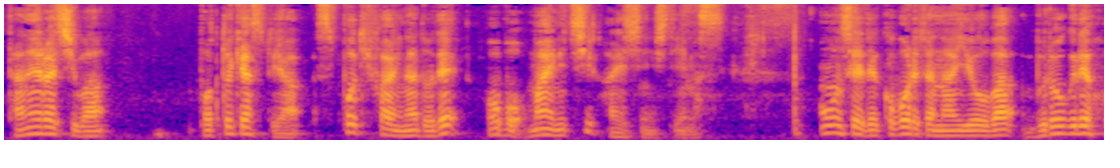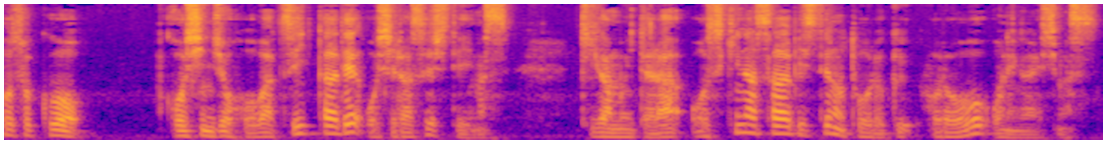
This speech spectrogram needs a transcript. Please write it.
種ラジは、ポッドキャストや Spotify などでほぼ毎日配信しています。音声でこぼれた内容はブログで補足を、更新情報は Twitter でお知らせしています。気が向いたらお好きなサービスでの登録、フォローをお願いします。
